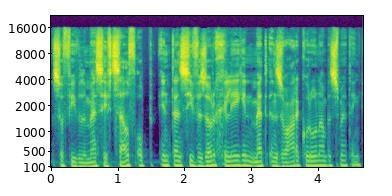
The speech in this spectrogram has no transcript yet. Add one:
Sophie Wilmes heeft zelf op intensieve zorg gelegen met een zware coronabesmetting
